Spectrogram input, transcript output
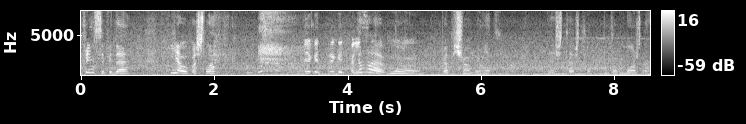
В принципе, да. Я бы пошла. Бегать, прыгать по лесам. Да, ну, а почему бы нет? Я считаю, что можно.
